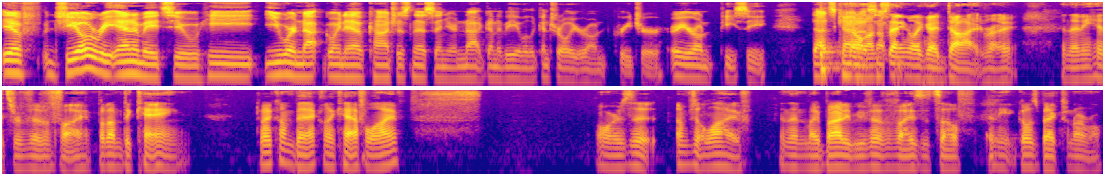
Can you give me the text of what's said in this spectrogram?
If Gio reanimates you, he you are not going to have consciousness and you're not going to be able to control your own creature or your own PC. That's kind of. No, of I'm something. saying like I died, right? And then he hits revivify, but I'm decaying. Do I come back like half alive, or is it I'm still alive and then my body revivifies itself and he goes back to normal?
